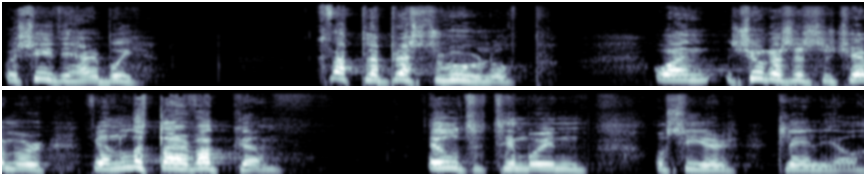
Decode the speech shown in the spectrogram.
Og jeg sitter her i boi. Knapple brester horen opp. Og en sjukarsøster kommer ved en lyttere vakke, ut til min og sier, gledelig jól.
